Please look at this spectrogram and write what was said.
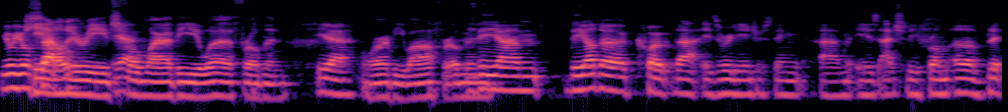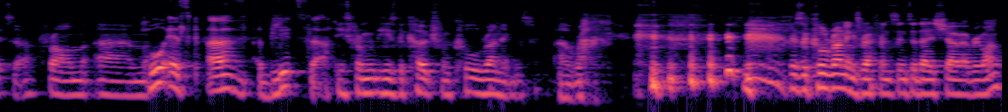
You're yourself. Keanu Reeves Yeah. from wherever you were from and yeah, wherever you are from. And The um the other quote that is really interesting um, is actually from Irv Blitzer from um, who is Irv Blitzer? he's from he's the coach from Cool Runnings. Oh right. There's a Cool Runnings reference in today's show, everyone,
